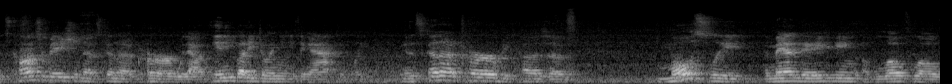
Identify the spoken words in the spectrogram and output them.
it's conservation that's going to occur without anybody doing anything actively. And it's going to occur because of mostly the mandating of low-flow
